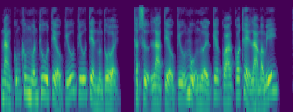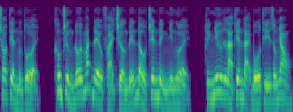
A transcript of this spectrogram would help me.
nàng cũng không muốn thu tiểu cứu cứu tiền mừng tuổi, thật sự là tiểu cứu mụ người kia quá có thể làm ở mỹ, cho tiền mừng tuổi, không chừng đôi mắt đều phải trường đến đầu trên đỉnh nhìn người, hình như là thiên đại bố thí giống nhau.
